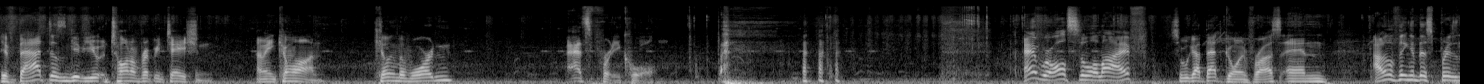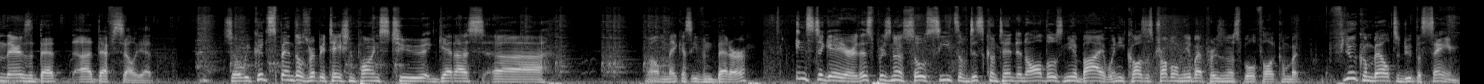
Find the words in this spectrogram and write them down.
If that doesn't give you a ton of reputation, I mean, come on. Killing the warden? That's pretty cool. and we're all still alive. So we got that going for us. And I don't think in this prison there's a dead, uh, death cell yet. So we could spend those reputation points to get us, uh, well, make us even better. Instigator. This prisoner sows seeds of discontent in all those nearby. When he causes trouble, nearby prisoners will feel compelled to do the same.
